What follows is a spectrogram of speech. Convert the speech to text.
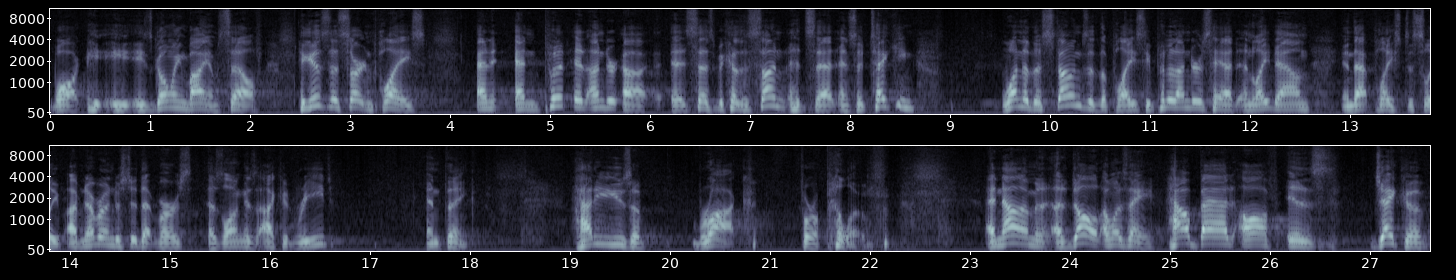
walk. He, he, he's going by himself. He gets to a certain place and, and put it under, uh, it says, because the sun had set. And so, taking one of the stones of the place, he put it under his head and lay down in that place to sleep. I've never understood that verse as long as I could read and think. How do you use a rock for a pillow? and now I'm an adult, I want to say, how bad off is Jacob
